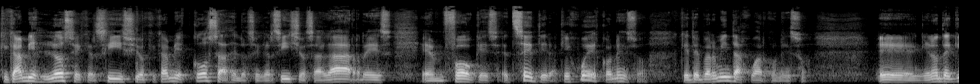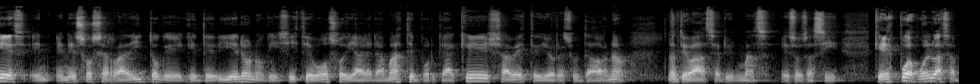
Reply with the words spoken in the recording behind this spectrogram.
que cambies los ejercicios, que cambies cosas de los ejercicios, agarres, enfoques, etcétera, que juegues con eso, que te permita jugar con eso. Eh, que no te quedes en, eso cerradito que, te dieron o que hiciste vos o diagramaste porque aquella vez te dio resultado. No, no te va a servir más, eso es así. Que después vuelvas a,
